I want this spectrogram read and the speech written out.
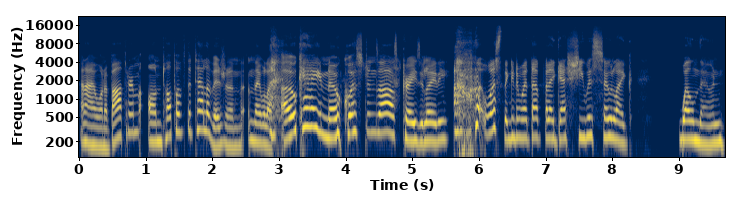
and I want a bathroom on top of the television. And they were like, okay, no questions asked, crazy lady. I was thinking about that, but I guess she was so like well known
